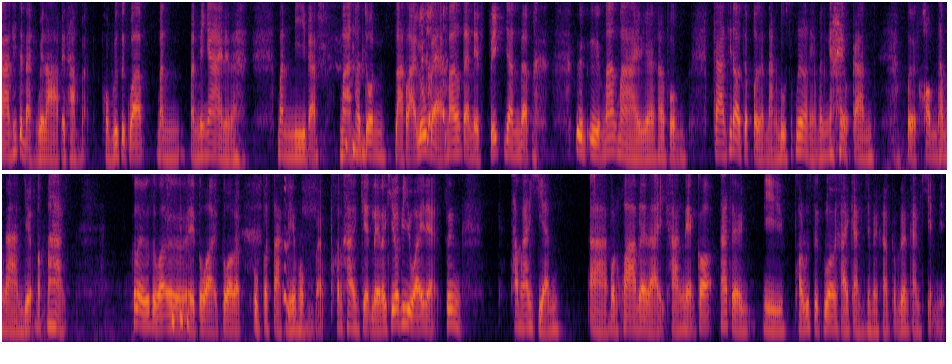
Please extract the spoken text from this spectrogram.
การที่จะแบ่งเวลาไปทำอะผมรู้สึกว่ามันมันไม่ง่ายเลยนะ มันมีแบบมารผจญหลากหลายรูปแบบมากตั้งแต่ Netflix ยันแบบ อื่นๆมากมายเนี่ยครับผมการที่เราจะเปิดหนังดูสักเรื่องเนี่ยมันง่ายกว่าการเปิดคอมทำงานเยอะมากๆ ก็เลยรู้สึกว่าเออไอตัวไอตัวแบบอุปสรรคนี้ผมแบบค่อนข้างเก็ตเลยแล้วคิดว่าพี่ย้อยเนี่ย ซึ่งทำงานเขียนอ่าบทความหลายๆครั้งเนี่ยก็น่าจะมีความรู้สึกร่วมคล้ายกันใช่ไหมครับ กับเรื่องการเขียนนี่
